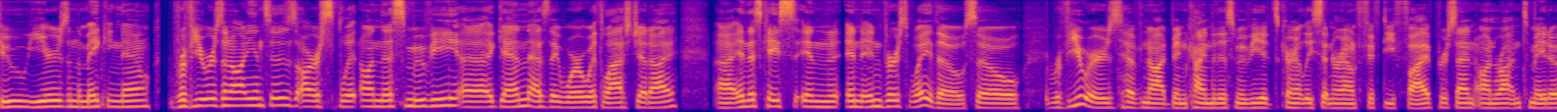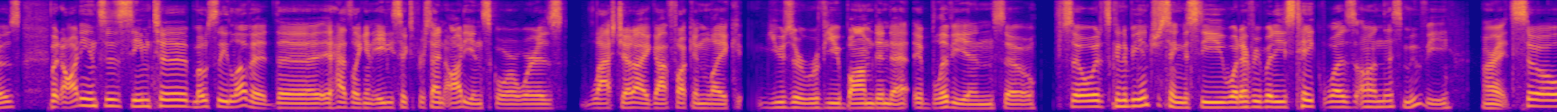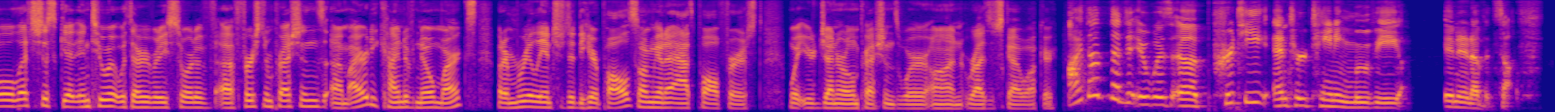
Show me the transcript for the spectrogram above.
42 years in the making now. Reviewers and audiences are split on this movie, uh, again, as they were with Last Jedi. Uh, in this case, in an inverse way, though. So, reviewers have not been kind to this movie. It's currently sitting around 55% on Rotten Tomatoes but audiences seem to mostly love it. The it has like an 86% audience score, whereas Last Jedi got fucking like user review bombed into oblivion. So so it's going to be interesting to see what everybody's take was on this movie. All right, so let's just get into it with everybody's sort of uh, first impressions. Um, I already kind of know Mark's, but I'm really interested to hear Paul's, so I'm going to ask Paul first what your general impressions were on Rise of Skywalker. I thought that it was a pretty entertaining movie in and of itself.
